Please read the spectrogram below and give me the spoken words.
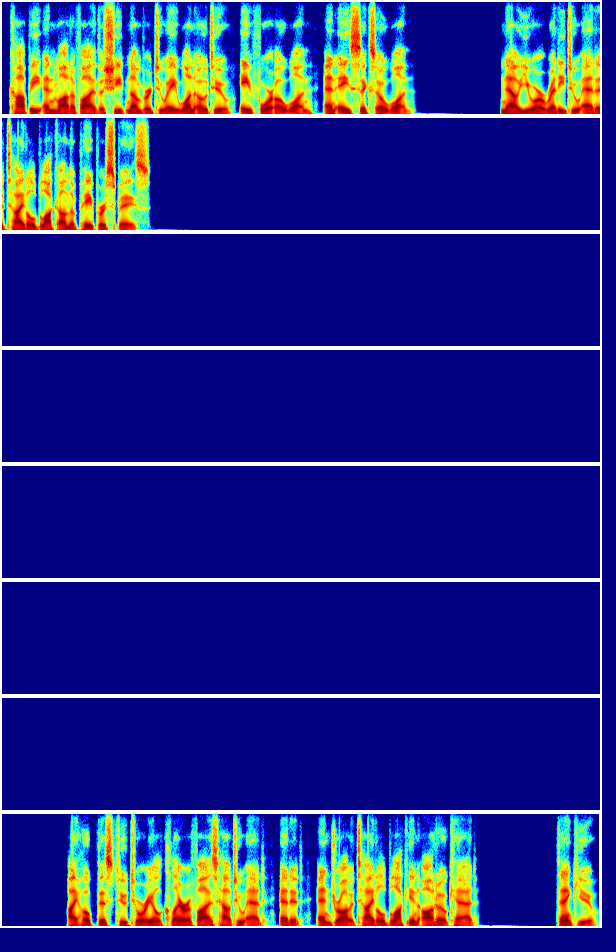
Copy and modify the sheet number to A102, A401, and A601. Now you are ready to add a title block on the paper space. I hope this tutorial clarifies how to add, edit, and draw a title block in AutoCAD. Thank you.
